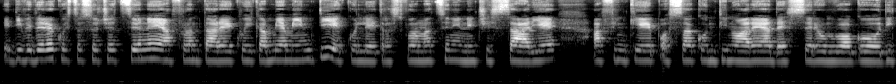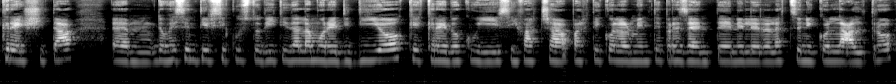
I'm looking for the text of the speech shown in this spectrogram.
e di vedere questa associazione affrontare quei cambiamenti e quelle trasformazioni necessarie affinché possa continuare ad essere un luogo di crescita ehm, dove sentirsi custoditi dall'amore di Dio che credo qui si faccia particolarmente presente nelle relazioni con l'altro,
